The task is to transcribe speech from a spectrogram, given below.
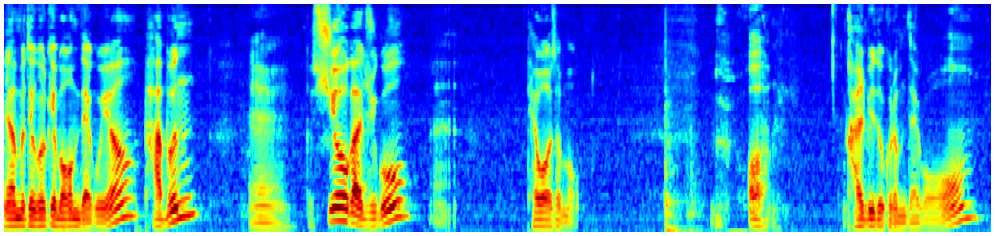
예, 아무튼 그렇게 먹으면 되고요. 밥은 예, 씌워가지고 예, 데워서 먹. 어 갈비도 그럼 되고 예,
